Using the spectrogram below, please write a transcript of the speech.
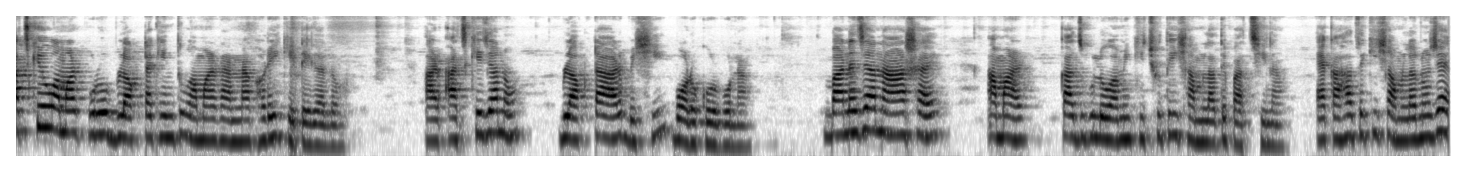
আজকেও আমার পুরো ব্লগটা কিন্তু আমার রান্নাঘরেই কেটে গেল। আর আজকে যেন ব্লগটা আর বেশি বড় করব না। বানেজা না আসায় আমার কাজগুলো আমি কিছুতেই সামলাতে পারছি না। একা হাতে কি সামলানো যায়?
